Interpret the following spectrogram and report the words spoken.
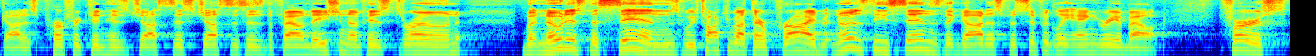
God is perfect in his justice. Justice is the foundation of his throne. But notice the sins. We've talked about their pride, but notice these sins that God is specifically angry about. First,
